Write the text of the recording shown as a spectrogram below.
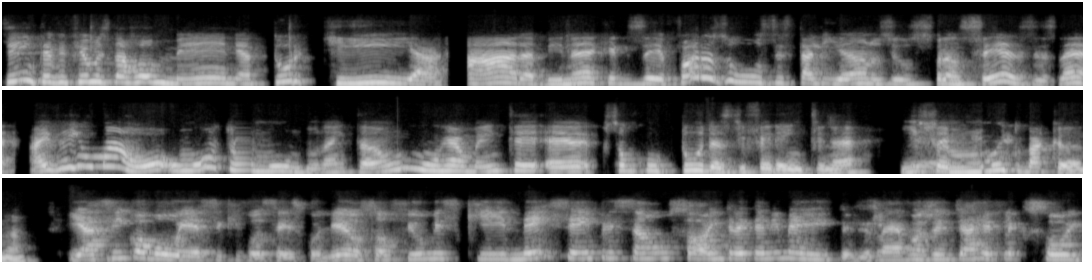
Sim, teve filmes da Romênia, Turquia, árabe, né? Quer dizer, fora os italianos e os franceses, né? Aí vem uma, um outro mundo, né? Então, realmente é, são culturas diferentes, né? Isso é. é muito bacana. E assim como esse que você escolheu, são filmes que nem sempre são só entretenimento, eles levam a gente a reflexões.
